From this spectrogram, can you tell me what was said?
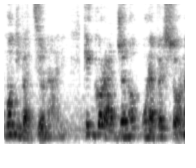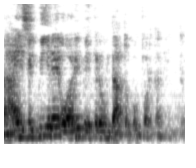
motivazionali che incoraggiano una persona a eseguire o a ripetere un dato comportamento.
